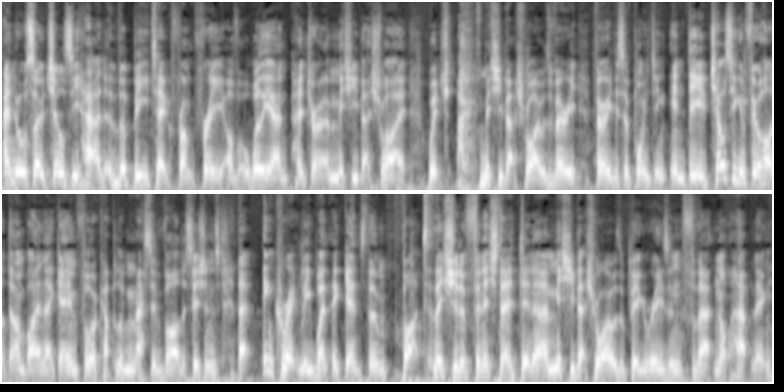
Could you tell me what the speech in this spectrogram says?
And also, Chelsea had the B-Tech front three of Willian, Pedro and Michy Batshuayi, which Michy Batshuayi was very, very disappointing indeed. Chelsea can feel hard done by in that game for a couple of massive VAR decisions that incorrectly went against them, but they should have finished their dinner, Michy Batshuayi was a big reason for that not happening.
